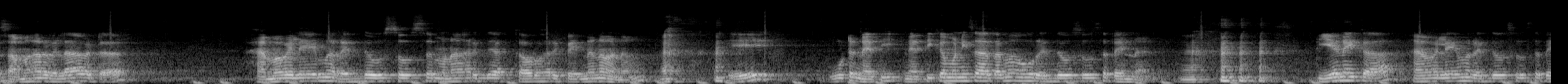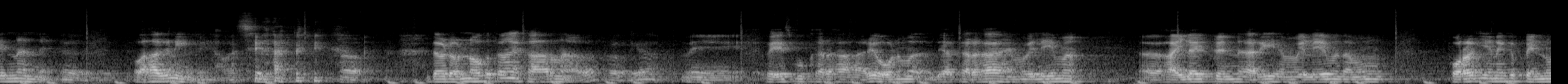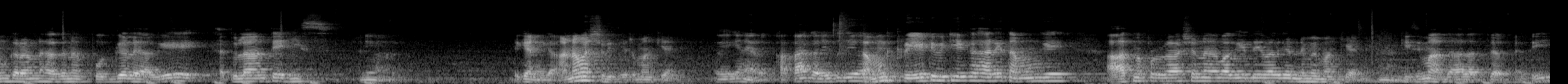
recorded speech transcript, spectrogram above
සමහර වෙලාවට හැම වෙලේම රෙද්ද උස්ස උස්ස මොනාහරි දෙයක් කවුරු හරි පෙන්න්නනවා නම් ඒ ඌට නැති නැතිකම නිසා තම ඌ රෙද්ද උස්ස පෙන්න්න තියෙන එක හැමලේම රෙද්ද උස්ස පෙන්න්නන්නේ වහගෙන ඉන්නේ. අවශ්‍යලාට දට ඔන්න ඕක තමයි කාරණාව. මේ ෆේස්බුක් කරහා හරි ඕනම දෙයක් කරහා හැමවෙලේම හයිලයිට්ෙන් හරි හැමවෙලේම තමුන් පොර කියන එක පෙන්නුම් කරන්න හදන පුද්ගලයාගේ ඇතුලාන්තය හිස්. එකන එක අනවශ්‍ය විදිරමන් කියන්න. කතා දේ තමුන් ක්‍රියේටිවිටිය එක හරි තමුන්ගේ ආත්ම ප්‍රකාශන වගේ දේවල් ගන්න මෙ කියන්නේ. කිසිම අදාලත්වයක් නැති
